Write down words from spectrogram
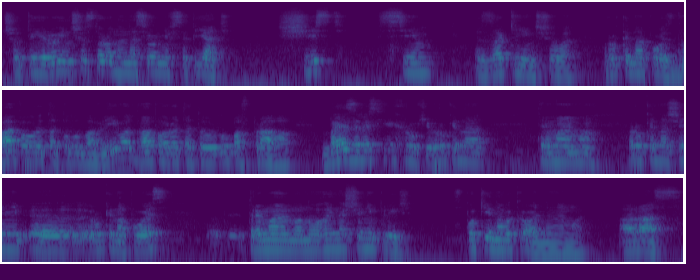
чотири. В іншу сторону на сьогодні все п'ять, шість, сім. Закінчили. Руки на пояс. Два поворота тулуба вліво, два поворота тулуба вправо. Без різких рухів. Руки на тримаємо руки на шині, е, руки на пояс. Тримаємо ноги на шині пліч. Спокійно виконуємо. Раз,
